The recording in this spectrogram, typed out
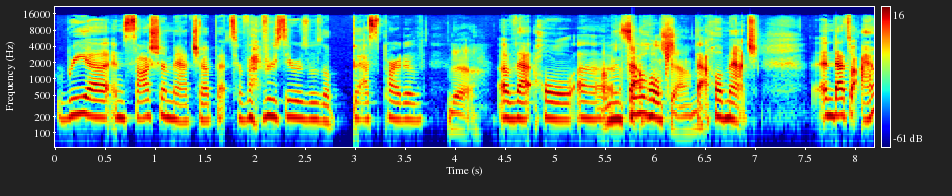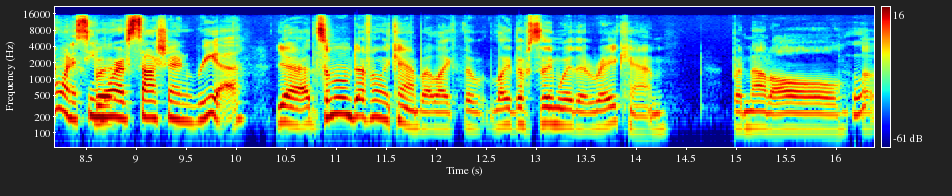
Rhea and Sasha matchup at Survivor Series was the best part of Yeah, of that whole. Uh, I mean, that whole can. that whole match, and that's what I want to see But- more of Sasha and Rhea. yeah. Some of them definitely can, but like the like the same way that Rey can, but not all. Uh,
